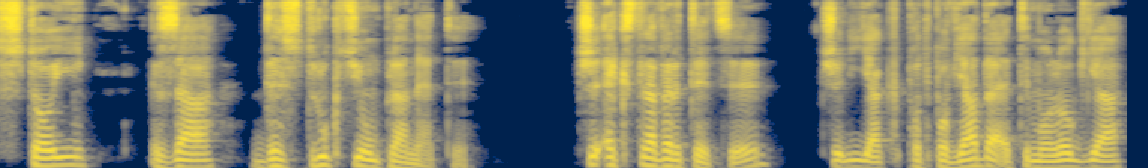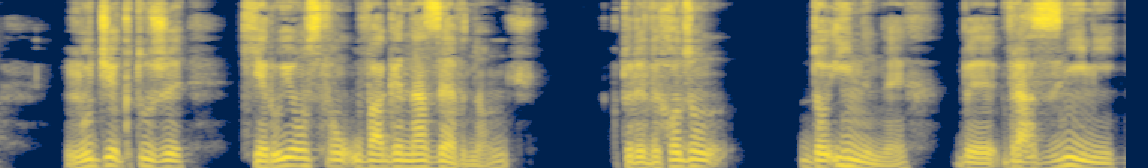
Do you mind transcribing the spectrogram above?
stoi za destrukcją planety? Czy ekstrawertycy, czyli jak podpowiada etymologia, ludzie, którzy kierują swą uwagę na zewnątrz, które wychodzą do innych, by wraz z nimi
